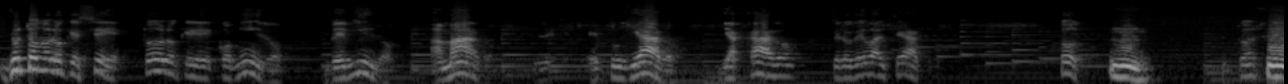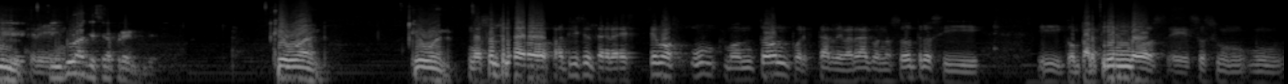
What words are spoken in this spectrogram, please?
Yo todo lo que sé, todo lo que he comido, bebido, amado, estudiado, viajado, se lo debo al teatro. Todo. Mm. Entonces, mm. sin duda que se aprende. Qué bueno. Qué bueno. Nosotros, Patricio, te agradecemos un montón por estar de verdad con nosotros y, compartiendo. Eh, sos un,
